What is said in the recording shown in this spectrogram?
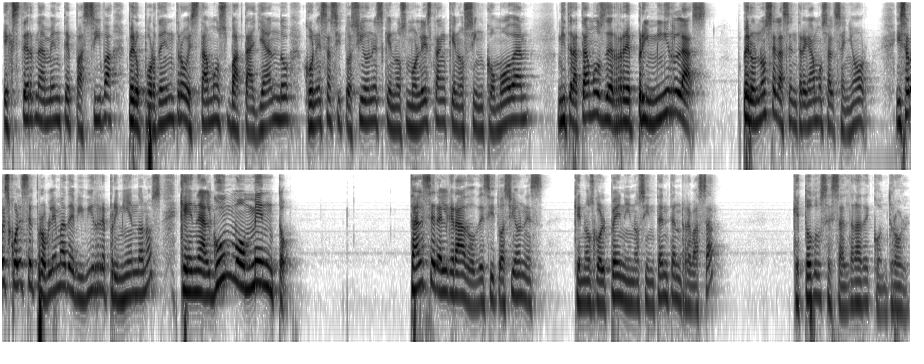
externamente pasiva, pero por dentro estamos batallando con esas situaciones que nos molestan, que nos incomodan y tratamos de reprimirlas, pero no se las entregamos al Señor? ¿Y sabes cuál es el problema de vivir reprimiéndonos? Que en algún momento tal será el grado de situaciones que nos golpeen y nos intenten rebasar, que todo se saldrá de control.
